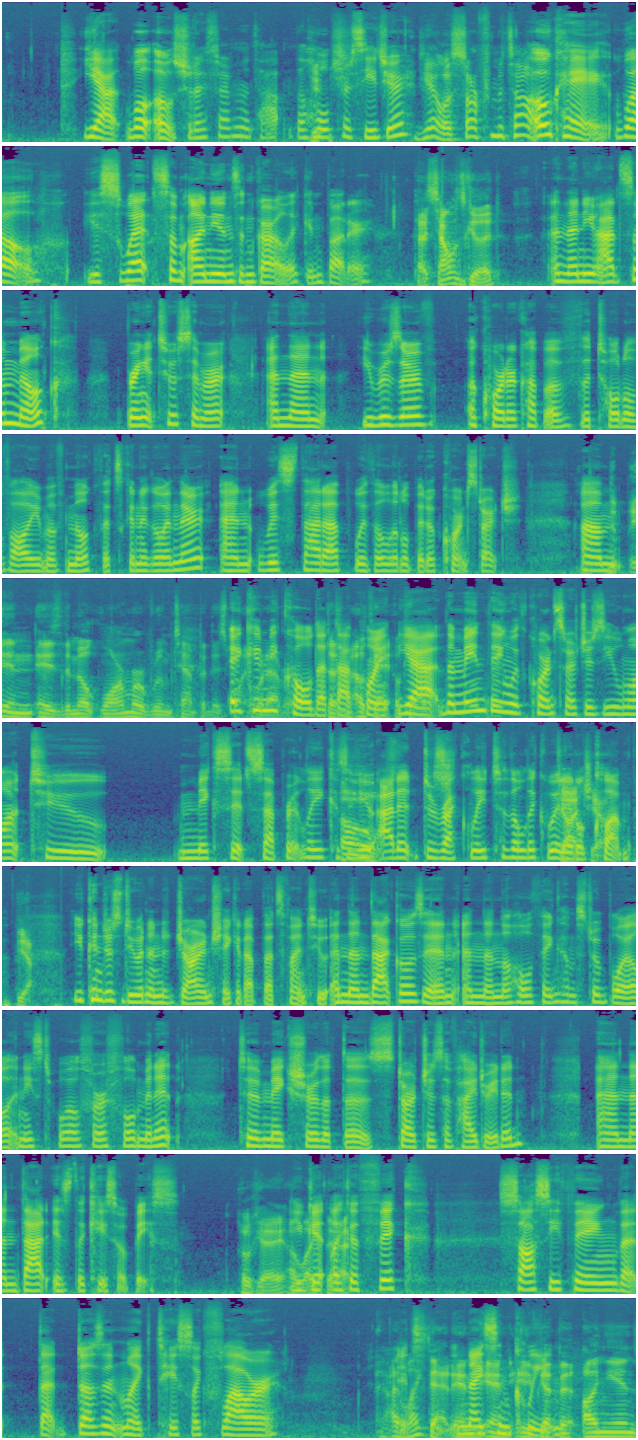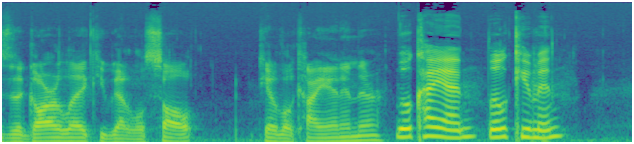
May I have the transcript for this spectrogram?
Yeah. Well, oh, should I start from the top? The whole procedure? Yeah, let's start from the top. Okay. Well, you sweat some onions and garlic and butter. That sounds good. and then you add some milk, bring it to a simmer, and then you reserve a quarter cup of the total volume of milk that's going to go in there and whisk that up with a little bit of cornstarch. Um, In, is the milk warm or room temp at this point? it can be cold at Doesn't- that okay, point. okay. Yeah, the main thing with cornstarch is you want to mix it separately because if you Oh, add it directly to the liquid, Gotcha. it'll clump. Yeah. You can just do it in a jar and shake it up. That's fine too. And then that goes in, and then the whole thing comes to a boil. It needs to boil for a full minute to make sure that the starches have hydrated. And then that is the queso base. Okay, I you like get that. like a thick, saucy thing that that doesn't like taste like flour. I like it's that. nice and clean. You've got the onions, the garlic. You've got a little salt. Do you have a little cayenne in there? Little cayenne, little cumin,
